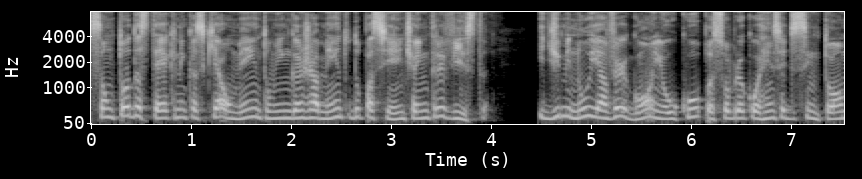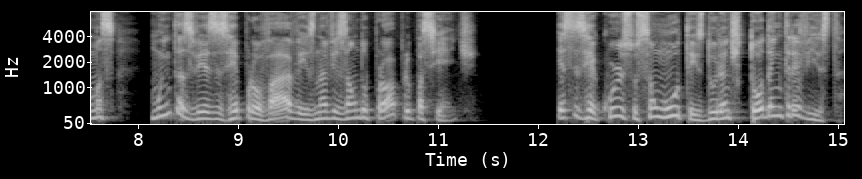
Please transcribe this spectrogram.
são todas técnicas que aumentam o engajamento do paciente à entrevista e diminuem a vergonha ou culpa sobre a ocorrência de sintomas muitas vezes reprováveis na visão do próprio paciente. Esses recursos são úteis durante toda a entrevista,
